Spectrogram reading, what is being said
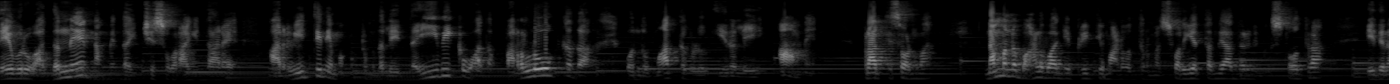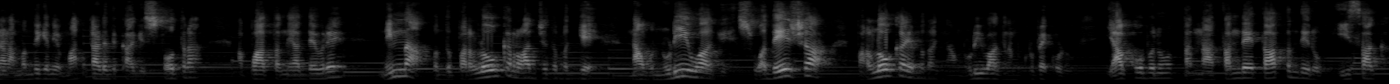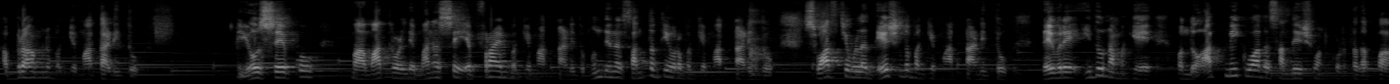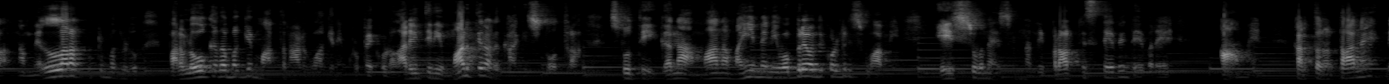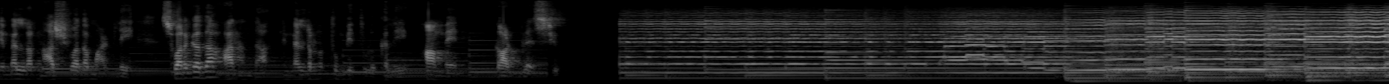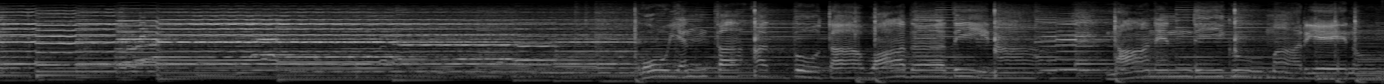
ದೇವರು ಅದನ್ನೇ ನಮ್ಮಿಂದ ಇಚ್ಛಿಸುವರಾಗಿದ್ದಾರೆ ಆ ರೀತಿ ನಿಮ್ಮ ಕುಟುಂಬದಲ್ಲಿ ದೈವಿಕವಾದ ಪರಲೋಕದ ಒಂದು ಮಾತುಗಳು ಇರಲಿ. ಆಮೇಲೆ ಪ್ರಾರ್ಥಿಸೋಣ ನಮ್ಮನ್ನು ಬಹಳವಾಗಿ ಪ್ರೀತಿ ಮಾಡುವಂಥ ನಮ್ಮ ಸ್ವರ್ಗೀಯ ತಂದೆ ಆದರೆ ನಿಮಗೆ ಸ್ತೋತ್ರ. ಈ ದಿನ ನಮ್ಮೊಂದಿಗೆ ನೀವು ಮಾತನಾಡಿದಕ್ಕಾಗಿ ಸ್ತೋತ್ರ. ಅಪ್ಪ, ತಂದೆ, ದೇವರೇ, ನಿನ್ನ ಒಂದು ಪರಲೋಕ ರಾಜ್ಯದ ಬಗ್ಗೆ ನಾವು ನುಡಿಯುವಾಗೆ, ಸ್ವದೇಶ ಪರಲೋಕ ಎಂಬುದಾಗಿ ನಾವು ನುಡಿಯುವಾಗ ನಮ್ಗೆ ಕೃಪೆ ಕೊಡು. ಯಾಕೋಬನು ತನ್ನ ತಂದೆ ತಾತಂದಿರು ಈಸಾಕ್ ಅಬ್ರಹಾಂನ ಬಗ್ಗೆ ಮಾತಾಡಿದ್ದು. ಯೋಸೇಫು ಮಾತ್ರವಲ್ಲದೆ ಮನಸ್ಸೆ ಎಫ್ರಾಯಿನ್ ಬಗ್ಗೆ ಮಾತನಾಡಿದ್ದು, ಮುಂದಿನ ಸಂತತಿಯವರ ಬಗ್ಗೆ ಮಾತನಾಡಿದ್ದು, ಸ್ವಾಸ್ಥ್ಯವುಳ್ಳ ದೇಶದ ಬಗ್ಗೆ ಮಾತನಾಡಿದ್ದು. ದೇವರೇ, ಇದು ನಮಗೆ ಒಂದು ಆತ್ಮೀಕವಾದ ಸಂದೇಶವನ್ನು ಕೊಡ್ತದಪ್ಪ. ನಮ್ಮೆಲ್ಲರ ಕುಟುಂಬಗಳು ಪರಲೋಕದ ಬಗ್ಗೆ ಮಾತನಾಡುವಾಗನೇ ಕೃಪೆ ಕೊಡು. ಆ ರೀತಿ ನೀವು ಮಾಡ್ತೀರ? ಅದಕ್ಕಾಗಿ ಸ್ತೋತ್ರ. ಸ್ತುತಿ, ಘನ, ಮಾನ, ಮಹಿಮೆ ನೀವೊಬ್ಬರೇ ಹೊಂದಿಕೊಳ್ಳ್ರಿ ಸ್ವಾಮಿ. ಯೇಸುವಿನ ಹೆಸರಿನಲ್ಲಿ ಪ್ರಾರ್ಥಿಸ್ತೇವೆ ದೇವರೇ. ಆಮೇನ್. ಕರ್ತನ ತಾನೇ ನಿಮ್ಮೆಲ್ಲರನ್ನ ಆಶೀರ್ವಾದ ಮಾಡಲಿ. ಸ್ವರ್ಗದ ಆನಂದ ನಿಮ್ಮೆಲ್ಲರನ್ನು ತುಂಬಿ ತುಳುಕಲಿ. ಆಮೇನ್. God bless you. ಎಂತ ಅದ್ಭುತವಾದ ದಿನ, ನಾನೆಂದಿಗೂ ಮಾರಿಯೇನು?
